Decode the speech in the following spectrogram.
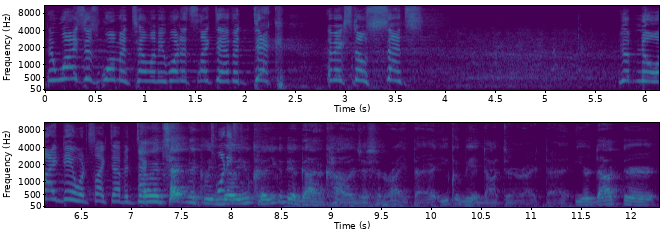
Then why is this woman telling me what it's like to have a dick? That makes no sense. You have no idea what it's like to have a dick. I mean, technically, 20 Bill, you could you could be a gynecologist and write that. You could be a doctor and write that. Your doctor,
